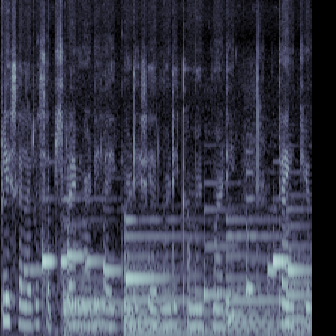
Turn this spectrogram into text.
ಪ್ಲೀಸ್ ಎಲ್ಲರೂ ಸಬ್ಸ್ಕ್ರೈಬ್ ಮಾಡಿ ಲೈಕ್ ಮಾಡಿ ಶೇರ್ ಮಾಡಿ ಕಮೆಂಟ್ ಮಾಡಿ. ಥ್ಯಾಂಕ್ ಯು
